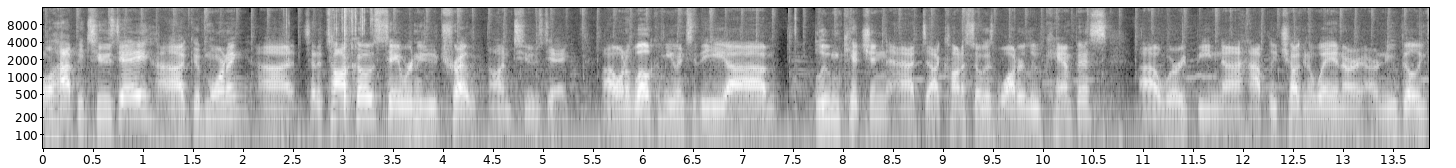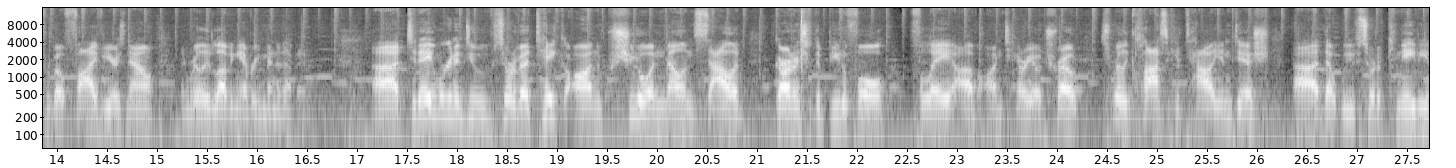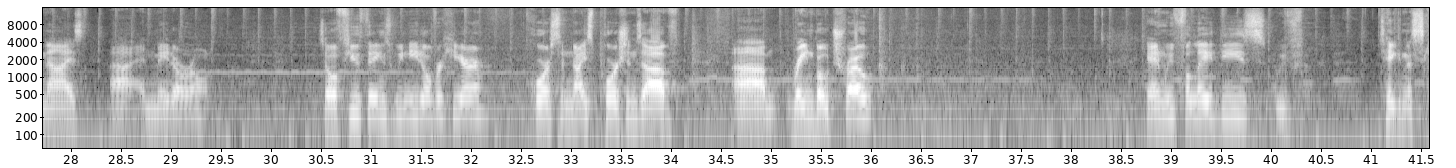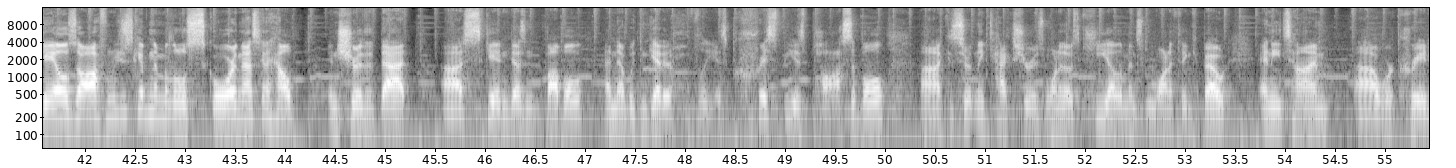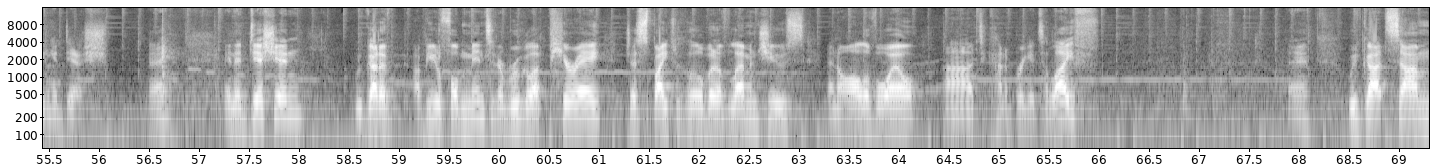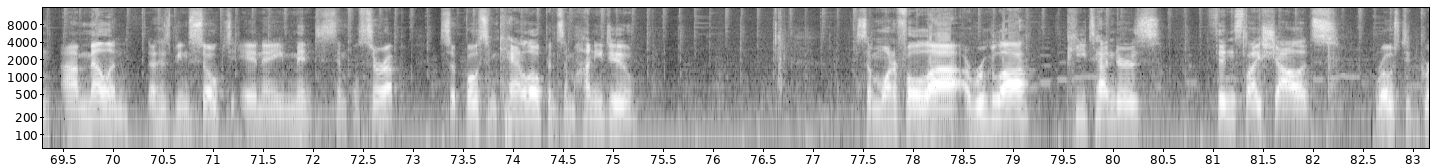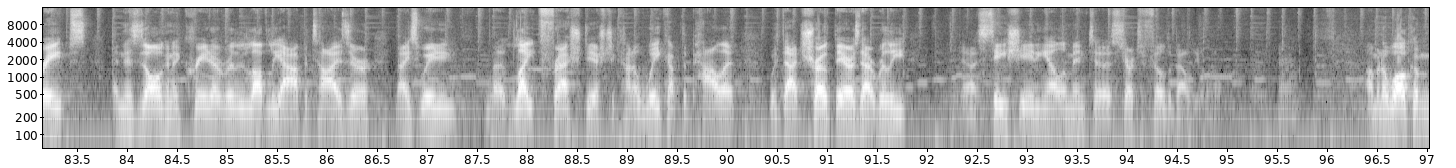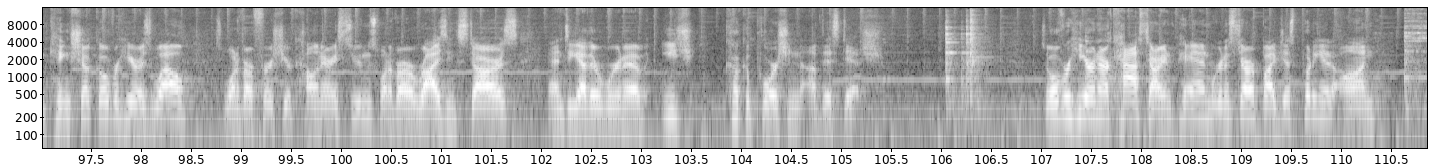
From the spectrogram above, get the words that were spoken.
Well, happy Tuesday. Uh, good morning. Uh, instead of tacos, today we're going to do trout on Tuesday. Uh, I want to welcome you into the um, Bloom Kitchen at uh, Conestoga's Waterloo campus, uh, where we've been uh, happily chugging away in our, our, new building for about five years now and really loving every minute of it. Uh, today we're going to do sort of a take on the prosciutto and melon salad, garnished with a beautiful filet of Ontario trout. It's a really classic Italian dish that we've sort of Canadianized and made our own. So a few things we need over here. Of course, some nice portions of um, rainbow trout. And we've filleted these. We've taken the scales off, and we just given them a little score, and that's going to help ensure that that uh, skin doesn't bubble and that we can get it hopefully as crispy as possible because uh, certainly texture is one of those key elements we want to think about anytime uh, we're creating a dish. Okay? In addition, We've got a, a, beautiful mint and arugula puree, just spiked with a little bit of lemon juice and olive oil uh, to kind of bring it to life. Okay. We've got some uh, melon that has been soaked in a mint simple syrup, so both some cantaloupe and some honeydew. Some wonderful uh, arugula, pea tenders, thin sliced shallots, roasted grapes, and this is all going to create a really lovely appetizer. Nice way to light, fresh dish to kind of wake up the palate with that trout there is that really uh, satiating element to start to fill the belly a little. Okay. I'm going to welcome King Shook over here as well. He's one of our first year culinary students, one of our rising stars, and together we're going to each cook a portion of this dish. So over here in our cast iron pan, we're going to start by just putting it on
